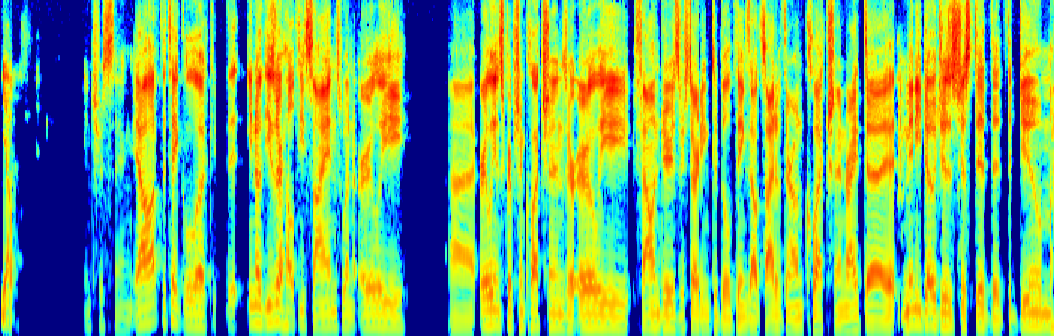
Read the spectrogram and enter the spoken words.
Yep. Interesting. Yeah, I'll have to take a look. You know, these are healthy signs when early uh, early inscription collections or early founders are starting to build things outside of their own collection, right? The many doges just did the the Doom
